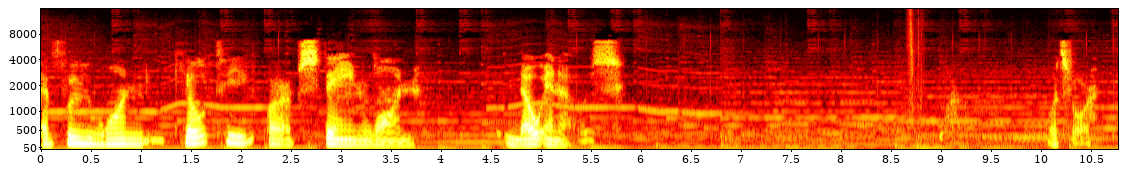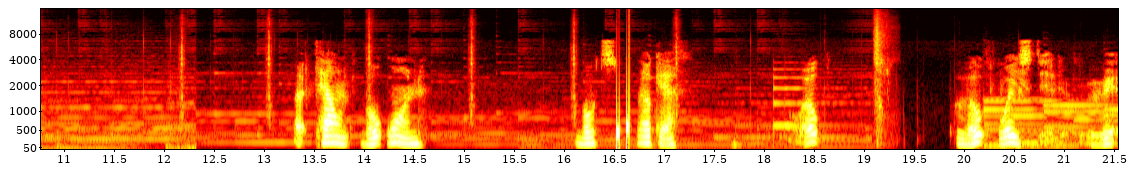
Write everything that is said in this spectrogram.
Everyone guilty or abstain one. No NOs. What's for? Uh, town, vote one. Votes, okay. Well, vote wasted. Rip.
